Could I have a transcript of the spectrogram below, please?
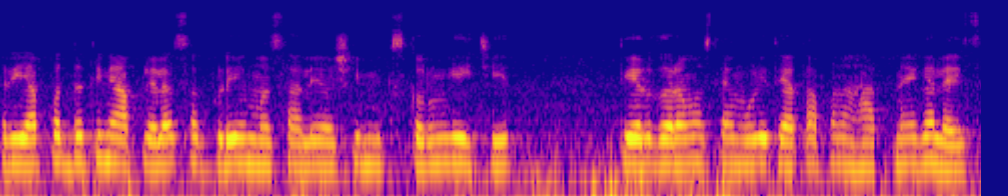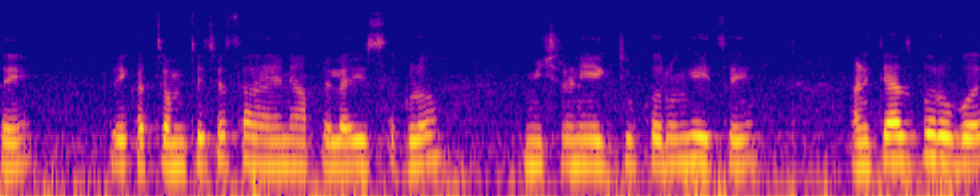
तर या पद्धतीने आपल्याला सगळे मसाले असे मिक्स करून घ्यायचे आहेत. तेल गरम असल्यामुळे त्यात आपण हात नाही घालायचं आहे. तर एका चमच्याच्या सहाय्याने आपल्याला हे सगळं मिश्रण एकजीव करून घ्यायचं आहे. आणि त्याचबरोबर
